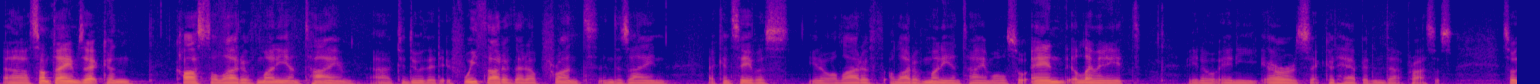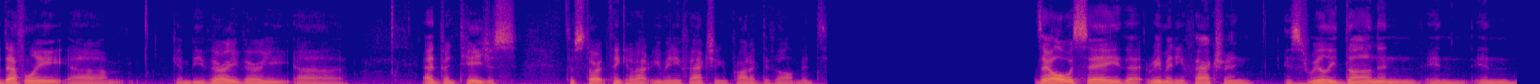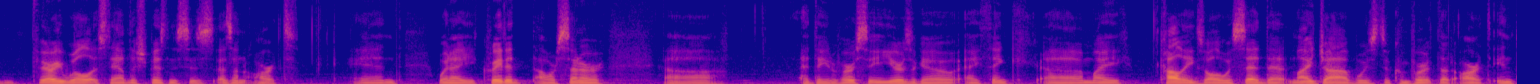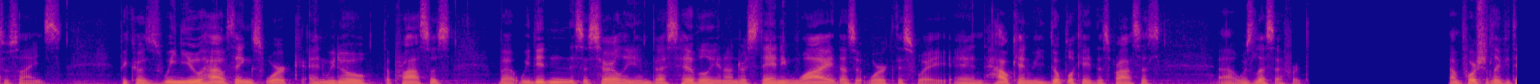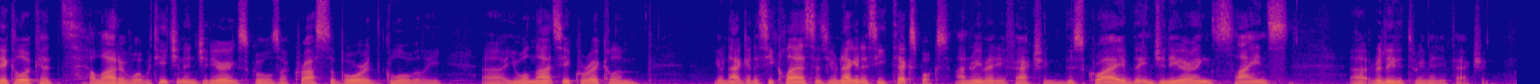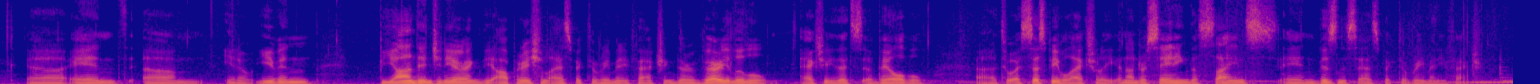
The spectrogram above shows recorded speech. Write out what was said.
Uh, sometimes that can cost a lot of money and time uh, to do that. If we thought of that up front in design, that can save us, you know, a lot of, a lot of money and time also, and eliminate, you know, any errors that could happen in that process. So definitely, um, can be very, very uh, advantageous to start thinking about remanufacturing and product development. As I always say that remanufacturing is really done in, in, in very well established businesses as an art. And when I created our center uh, at the university years ago, I think uh, my colleagues always said that my job was to convert that art into science because we knew how things work and we know the process, but we didn't necessarily invest heavily in understanding why does it work this way and how can we duplicate this process uh, with less effort. Unfortunately, if you take a look at a lot of what we teach in engineering schools across the board globally, uh, you will not see curriculum, you're not going to see classes, you're not going to see textbooks on remanufacturing describe the engineering science uh, related to remanufacturing. Uh, and um, you know even beyond engineering, the operational aspect of remanufacturing, there are very little actually that's available uh, to assist people actually in understanding the science and business aspect of remanufacturing.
